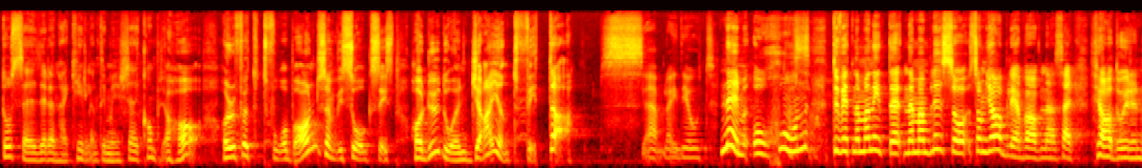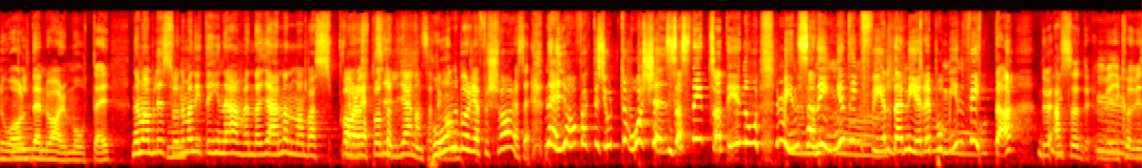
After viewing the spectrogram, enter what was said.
då säger den här killen till min tjejkompis. Jaha, har du fött två barn sen vi såg sist? Har du då en giant fitta? Jävla idiot. Nej, men och hon, du vet när man inte, när man blir så, som jag blev av när så här, ja då är det nog Mm. åldern du har emot dig. När man blir så, när man inte hinner använda hjärnan, man bara sparar sätter Hon börjar försvara sig. Nej, jag har faktiskt gjort två kejsarsnitt så att det är nog minsann ingenting fel där nere på min fitta. Du, vet, alltså, vi, vi,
